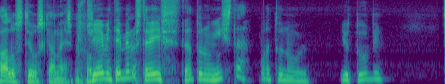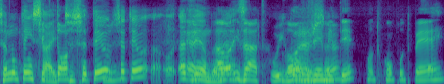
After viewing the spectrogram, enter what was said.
Fala os teus canais, por favor. GMT-3, tanto no Insta quanto no YouTube. Você não tem site, TikTok. você tem, você tem a a venda, É, né? Exato. Lojagmt.com.br.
